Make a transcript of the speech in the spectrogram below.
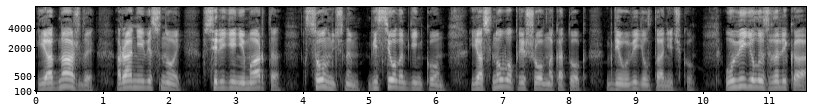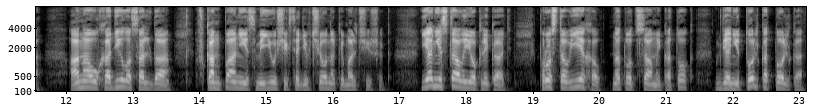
И однажды, ранней весной, в середине марта, солнечным, веселым деньком, я снова пришел на каток, где увидел Танечку. Увидел издалека. Она уходила со льда в компании смеющихся девчонок и мальчишек. Я не стал ее кликать, просто въехал на тот самый каток, где они только-только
